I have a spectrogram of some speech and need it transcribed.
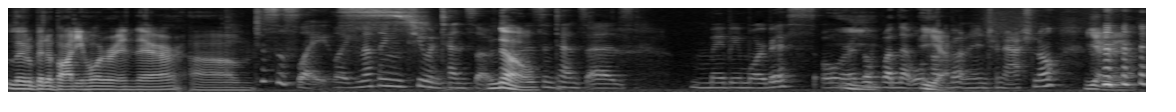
a little bit of body horror in there. Um, Just a slight, like nothing too intense though. No. Not as intense as maybe Morbus or the one that we'll talk yeah. about in International. yeah, yeah, yeah,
